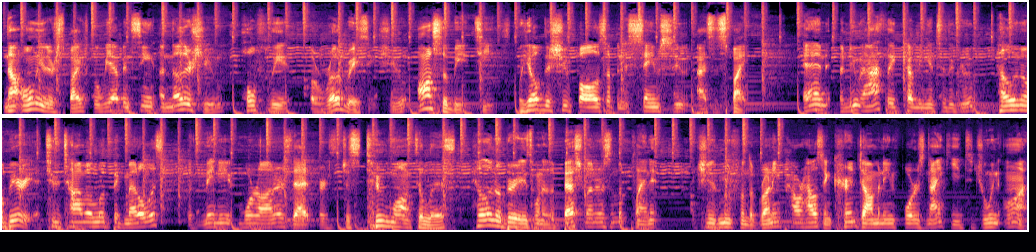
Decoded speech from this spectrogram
Not only their spikes, but we haven't seen another shoe, hopefully a road racing shoe, also being teased. We hope the shoe follows up in the same suit as the spike and a new athlete coming into the group, Helen Obiri, a two-time Olympic medalist with many more honors that are just too long to list. Helen Obiri is one of the best runners on the planet, she has moved from the running powerhouse and current dominating force Nike to join On,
